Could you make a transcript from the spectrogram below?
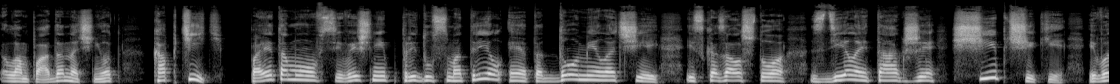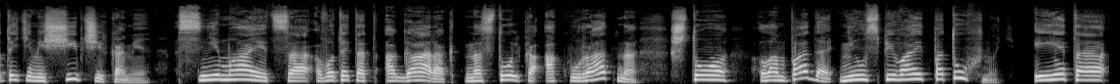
лампада начнет коптить. Поэтому Всевышний предусмотрел это до мелочей и сказал, что сделай также щипчики, и вот этими щипчиками снимается вот этот агарок настолько аккуратно, что лампада не успевает потухнуть. И это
